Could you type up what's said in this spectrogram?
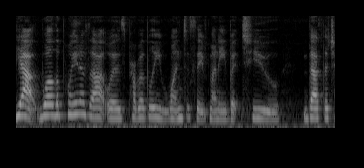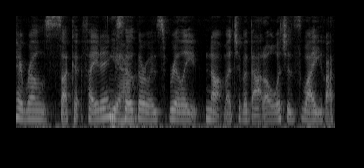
Yeah, well, the point of that was probably one to save money, but two that the Tyrells suck at fighting. Yeah. So there was really not much of a battle, which is why you got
